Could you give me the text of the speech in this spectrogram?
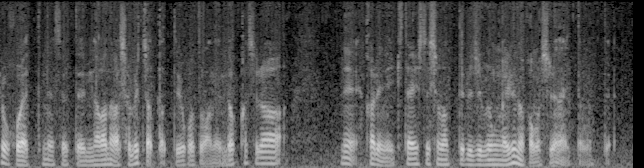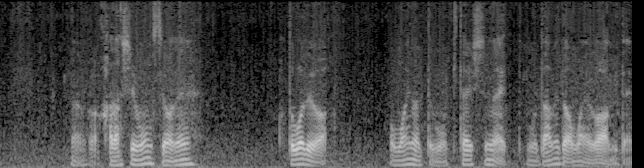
今日こうやってね、そうやって長々喋っちゃったっていうことはね、どっかしら、ね、彼に期待してしまってる自分がいるのかもしれないって思って。なんか悲しいもんすよね。言葉では、お前なんてもう期待してない。もうダメだお前は、みたい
